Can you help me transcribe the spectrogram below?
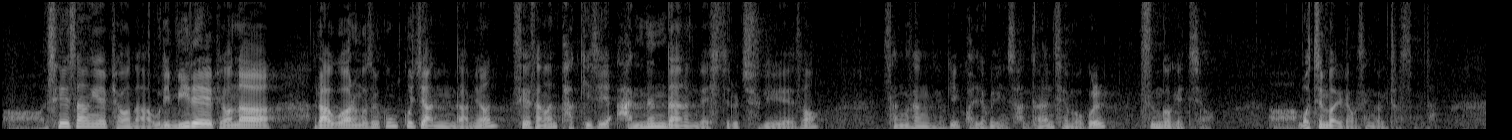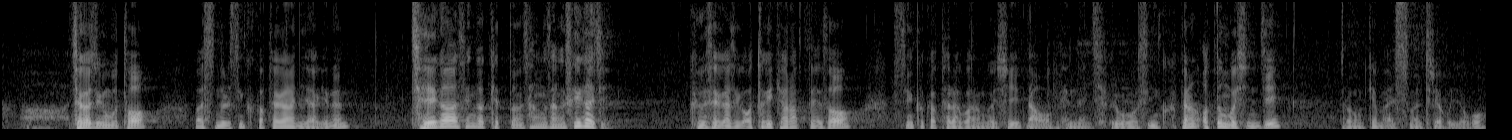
어, 세상의 변화, 우리 미래의 변화라고 하는 것을 꿈꾸지 않는다면 세상은 바뀌지 않는다는 메시지를 주기 위해서 상상력이 권력을 인수한다는 제목을 쓴 거겠죠. 어, 멋진 말이라고 생각이 들었습니다. 아, 제가 지금부터 말씀드릴 싱크 카페에 관한 이야기는 제가 생각했던 상상 세 가지, 그 세 가지가 어떻게 결합돼서 싱크 카페라고 하는 것이 나오게 됐는지, 그리고 싱크 카페는 어떤 것인지 여러분께 말씀을 드려보려고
